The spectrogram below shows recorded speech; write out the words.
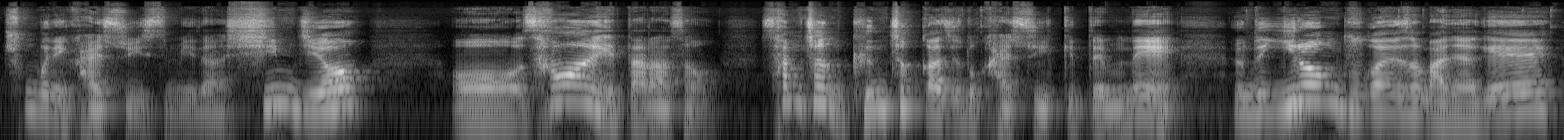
충분히 갈 수 있습니다. 심지어 어, 상황에 따라서 3000 근처까지도 갈 수 있기 때문에 여러분들 이런 구간에서 만약에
